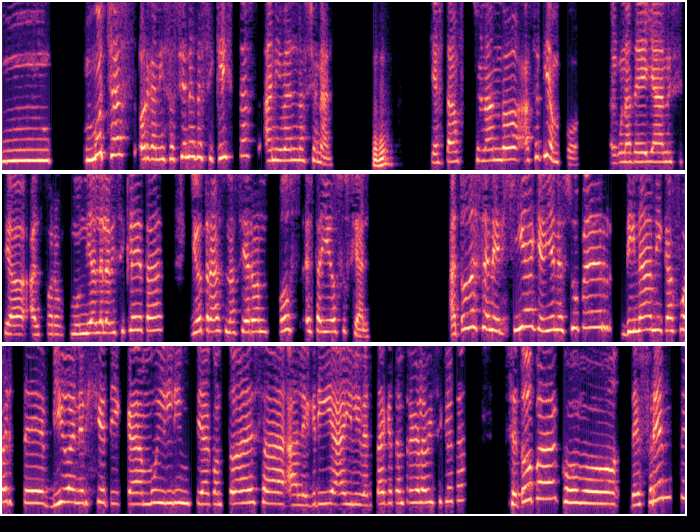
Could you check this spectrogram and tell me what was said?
muchas organizaciones de ciclistas a nivel nacional que están funcionando hace tiempo. Algunas de ellas han existido al Foro Mundial de la Bicicleta y otras nacieron post estallido social. A toda esa energía que viene súper dinámica, fuerte, bioenergética, muy limpia, con toda esa alegría y libertad que te entrega la bicicleta, se topa como de frente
